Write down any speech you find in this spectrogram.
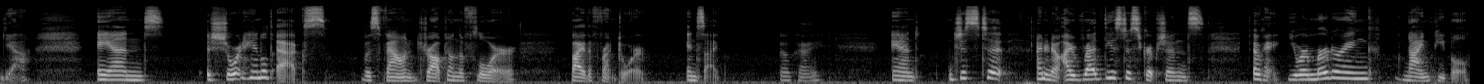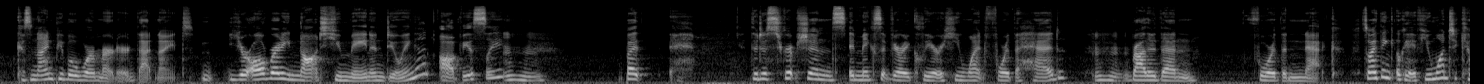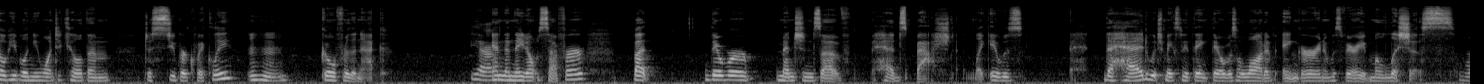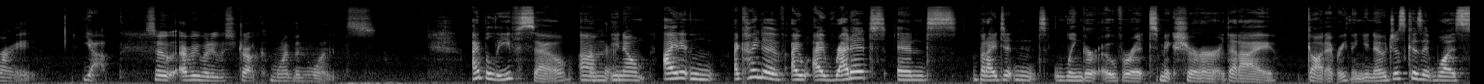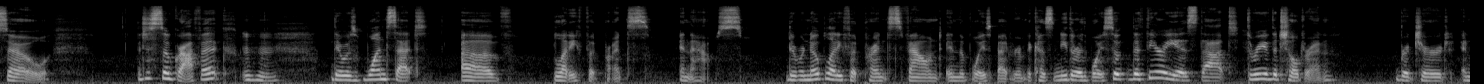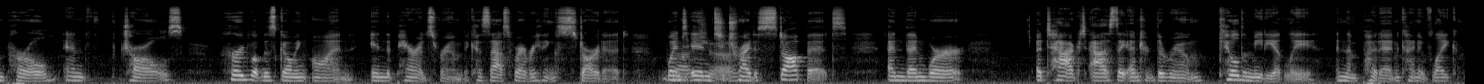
yeah. And a short handled axe was found dropped on the floor by the front door inside. Okay. And just to, I don't know, I read these descriptions. Okay, you are murdering nine people because nine people were murdered that night. You're already not humane in doing it, obviously. Mm-hmm. But the descriptions, it makes it very clear he went for the head mm-hmm. rather than for the neck. So I think, okay, if you want to kill people and you want to kill them just super quickly, mm-hmm. go for the neck Yeah. and then they don't suffer. But there were mentions of heads bashed. in. Like it was the head, which makes me think there was a lot of anger and it was very malicious. right. Yeah. So everybody was struck more than once. I believe so. Um, Okay. You know, I didn't. I kind of. I, I read it and, but I didn't linger over it to make sure that I got everything. You know, just because it was so, just so graphic. Mm-hmm. There was one set of bloody footprints in the house. There were no bloody footprints found in the boys' bedroom because neither of the boys. So the theory is that three of the children, Richard and Pearl and Charles, heard what was going on in the parents' room because that's where everything started. Went in to try to stop it, and then were attacked as they entered the room, killed immediately, and then put in kind of like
